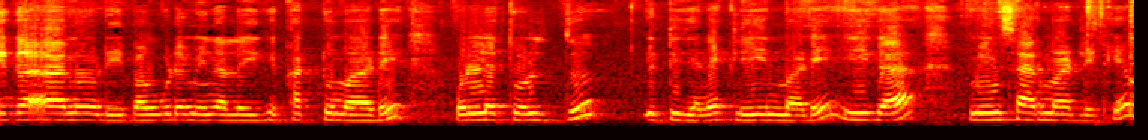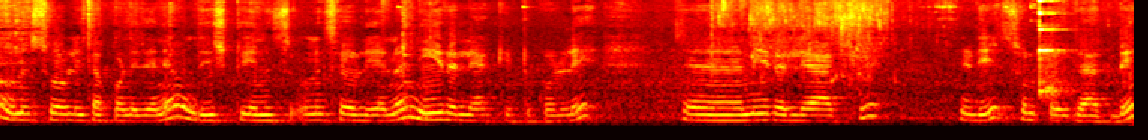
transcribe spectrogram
ಈಗ ನೋಡಿ, ಬಂಗುಡೆ ಮೀನೆಲ್ಲ ಈಗ ಕಟ್ಟು ಮಾಡಿ ಒಳ್ಳೆ ತೊಳೆದು ಇಟ್ಟಿದ್ದೇನೆ ಕ್ಲೀನ್ ಮಾಡಿ. ಈಗ ಮೀನು ಸಾರು ಮಾಡಲಿಕ್ಕೆ ಹುಣಸೋಳಿ ತಗೊಂಡಿದ್ದೇನೆ ಒಂದಿಷ್ಟು ಹುಣಸು ಹುಣಸೋಳಿಯನ್ನು ನೀರಲ್ಲಿ ಹಾಕಿ ಇಟ್ಟುಕೊಳ್ಳಿ. ನೀರಲ್ಲಿ ಹಾಕಿ ಇಡಿ ಸ್ವಲ್ಪ ಇದಾಗಲಿ.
